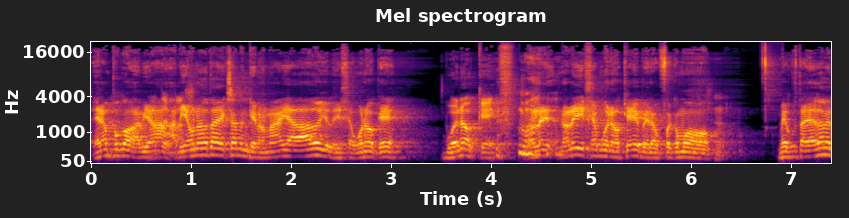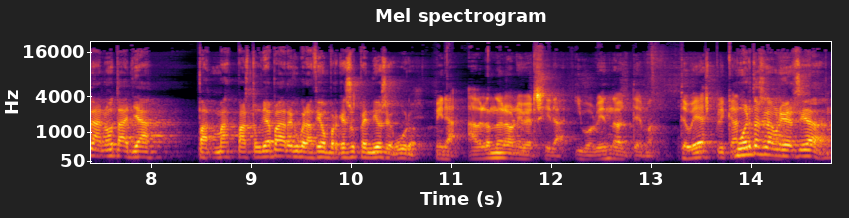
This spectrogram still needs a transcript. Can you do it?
Era un poco, había, No había una nota de examen que no me había dado y yo le dije, bueno, ¿qué? Bueno, ¿qué? No le, no le dije, bueno, ¿qué? Pero fue como, me gustaría darme la nota ya, pa- más estudiar para la recuperación, porque he suspendido seguro. Mira, hablando de la universidad y volviendo al tema, te voy a explicar. Muertos en la universidad.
